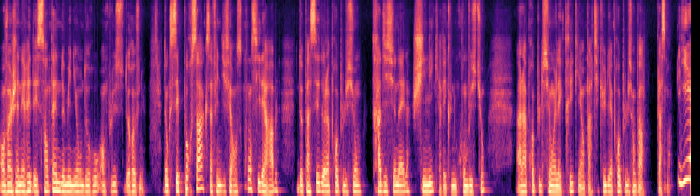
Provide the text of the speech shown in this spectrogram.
on va générer des centaines de millions d'euros en plus de revenus. Donc, c'est pour ça que ça fait une différence considérable de passer de la propulsion traditionnelle, chimique, avec une combustion, à la propulsion électrique et en particulier à propulsion par plasma. Lié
